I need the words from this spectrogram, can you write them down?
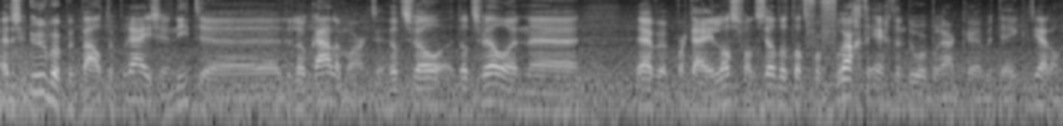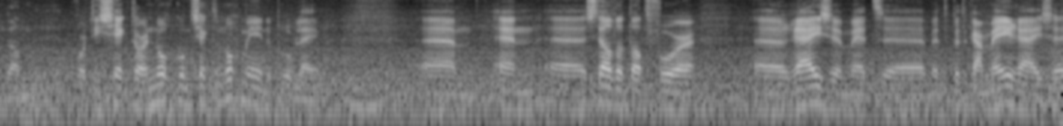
Ja, dus Uber bepaalt de prijzen, niet eh, de lokale markt. En dat is wel, dat is wel een. eh, daar hebben partijen last van. Stel dat dat voor vracht echt een doorbraak betekent, ja, dan, dan wordt die sector nog, komt de sector nog meer in de problemen. Ehm, en stel dat dat voor reizen met, met, met elkaar meereizen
